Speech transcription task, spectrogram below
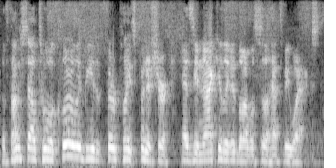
the thumb style tool will clearly be the third place finisher as the inoculated log will still have to be waxed.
